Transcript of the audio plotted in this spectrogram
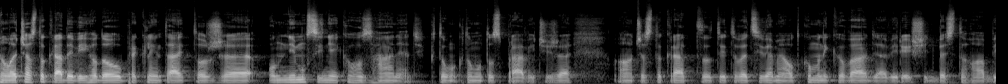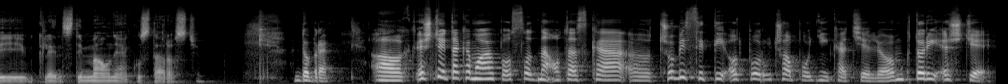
Ale častokrát je výhodou pre klienta aj to, že on nemusí niekoho zháňať k, tomu, k tomuto správy. Čiže častokrát tieto veci vieme odkomunikovať a vyriešiť bez toho, aby klient s tým mal nejakú starosť. Dobre. Ešte je taká moja posledná otázka. Čo by si ty odporúčal podnikateľom, ktorí ešte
